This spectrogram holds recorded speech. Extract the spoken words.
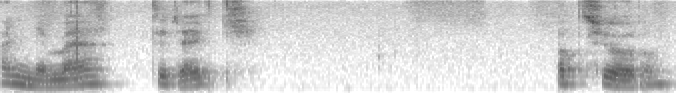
anneme direkt atıyorum.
